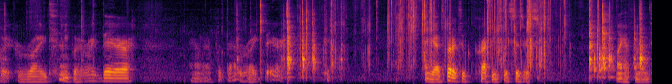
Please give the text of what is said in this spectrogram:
put it? Right. Let me put it right there. And I'm to put that right there. Okay. And yeah, it's better to crack these with scissors. I have found.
